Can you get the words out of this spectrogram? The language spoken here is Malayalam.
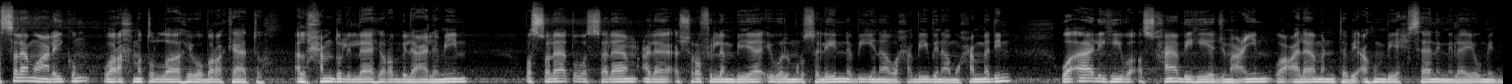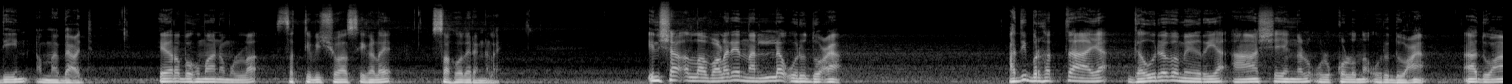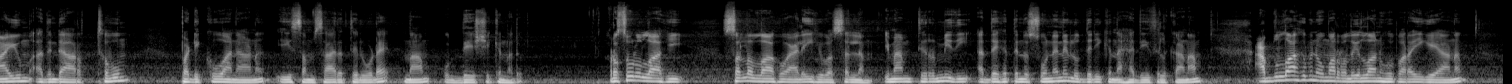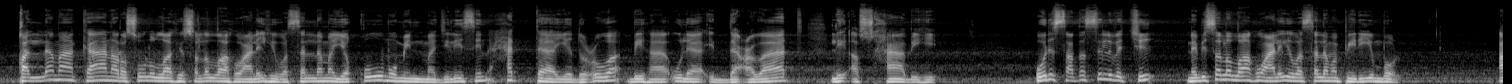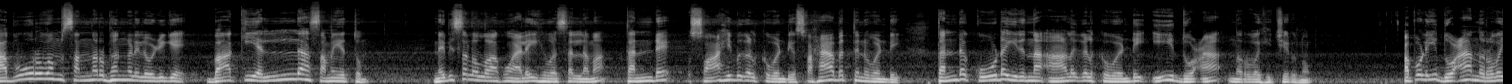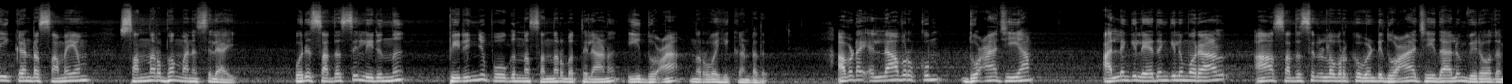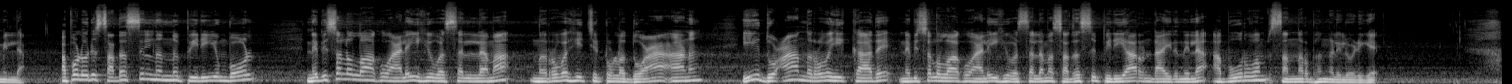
അസ്സലാമു അലൈക്കും വറഹമത്തല്ലാഹി വബർക്കാത്തു അലഹമുല്ലാഹി റബ്ബിൽ ആലമീൻ. വസ്സലാത്തു വസ്സലാം അല അഷ്റഫുലംബിയ ഇവൽ വൽ മുർസലീൻ നബീന വ ഹബീബിന മുഹമ്മദിൻ വ ആലിഹി വ അസ്ഹാബിഹി അജ്മീൻ വ അലാമൻ തബി അഹുബി ബി ഇഹ്സാനിൻ ഇല യൗമിദ്ദീൻ. അമ്മ ബാദ് ഏറെ ബഹുമാനമുള്ള സത്യവിശ്വാസികളെ സഹോദരങ്ങളെ ഇൻഷാ അല്ല വളരെ നല്ല ഒരു ദുഴ അതിബൃഹത്തായ ഗൗരവമേറിയ ആശയങ്ങൾ ഉൾക്കൊള്ളുന്ന ഒരു ദ്വാ ആ ദ്വായും അതിൻ്റെ അർത്ഥവും പഠിക്കുവാനാണ് ഈ സംസാരത്തിലൂടെ നാം ഉദ്ദേശിക്കുന്നത് റസൂലുള്ളാഹി സല്ലല്ലാഹു അലൈഹി വസല്ലം ഇമാം തിർമിതി അദ്ദേഹത്തിൻ്റെ സുനനിൽ ഉദ്ധരിക്കുന്ന ഹദീസിൽ കാണാം അബ്ദുല്ലാഹിബിൻ ഉമർ റളിയല്ലാഹു പറയുകയാണ് قلما كان رسول الله صلى الله عليه وسلم يقوم من مجلس حتى يدعو بهؤلاء الدعوات لأصحابه ഒരു സദസ്സിൽ വെച്ച് നബി സല്ലല്ലാഹു അലൈഹി വസല്ലമ പിരിയുമ്പോൾ അപൂർവം സന്ദർഭങ്ങളിലൊഴികെ ബാക്കി എല്ലാ സമയത്തും നബി സല്ലല്ലാഹു അലൈഹി വസല്ലമ തന്റെ സാഹിബുകൾക്ക് വേണ്ടി സഹാബത്തിനു വേണ്ടി തന്റെ കൂടെ ഇരുന്ന ആളുകൾക്ക് വേണ്ടി ഈ ദുആ നിർവഹിച്ചിരുന്നു. അപ്പോൾ ഈ ദുആ നിർവഹിക്കേണ്ട സമയം സന്ദർഭം മനസ്സിലായി. ഒരു സദസ്സിൽ ഇരുന്ന് പിരിഞ്ഞു പോകുന്ന സന്ദർഭത്തിലാണ് ഈ ദുആ നിർവഹിക്കേണ്ടത്. അവിടെ എല്ലാവർക്കും ദുആ ചെയ്യാം. അല്ലെങ്കിൽ ഏതെങ്കിലും ഒരാൾ ആ സദസ്സിലുള്ളവർക്ക് വേണ്ടി ദ്വാ ചെയ്താലും വിരോധമില്ല. അപ്പോൾ ഒരു സദസ്സിൽ നിന്ന് പിരിയുമ്പോൾ നബി സല്ലല്ലാഹു അലൈഹി വസല്ലമ നിർവഹിച്ചിട്ടുള്ള ദ്വാ ആണ്. ഈ ദ്വാ നിർവഹിക്കാതെ നബി സല്ലല്ലാഹു അലൈഹി വസല്ലമ സദസ്സ് പിരിയാറുണ്ടായിരുന്നില്ല അപൂർവം സന്ദർഭങ്ങളിലൊഴികെ.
